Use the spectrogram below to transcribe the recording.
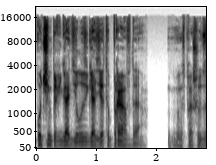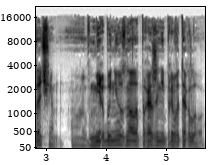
очень пригодилась газета «Правда». Спрашивают, зачем? Мир бы не узнал о поражении при Ватерлоо.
